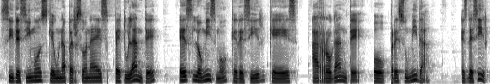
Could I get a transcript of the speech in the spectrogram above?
Si decimos que una persona es petulante, es lo mismo que decir que es arrogante o presumida, es decir,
